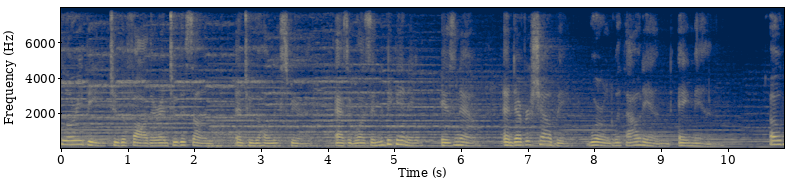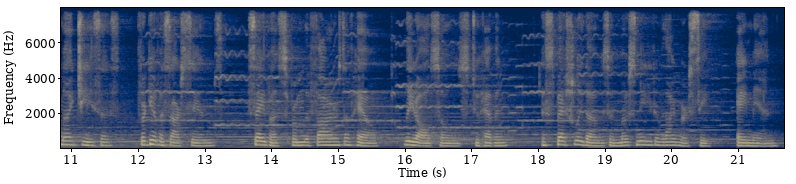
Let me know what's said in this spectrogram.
Glory be to the Father, and to the Son, and to the Holy Spirit, as it was in the beginning, is now, and ever shall be, world without end. Amen. O my Jesus, forgive us our sins, save us from the fires of hell, lead all souls to heaven, especially those in most need of thy mercy. Amen.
